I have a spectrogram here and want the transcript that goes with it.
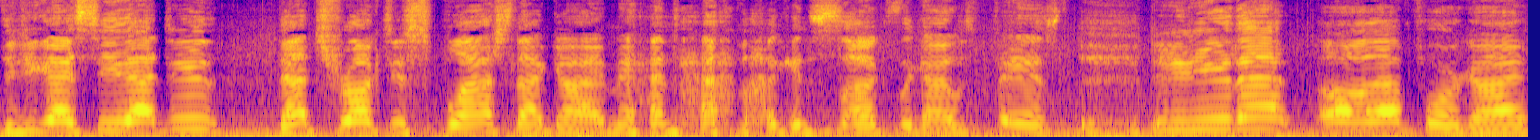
Did you guys see that, dude? That truck just splashed that guy. Man, that fucking sucks. The guy was pissed. Did you hear that? Oh, that poor guy.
